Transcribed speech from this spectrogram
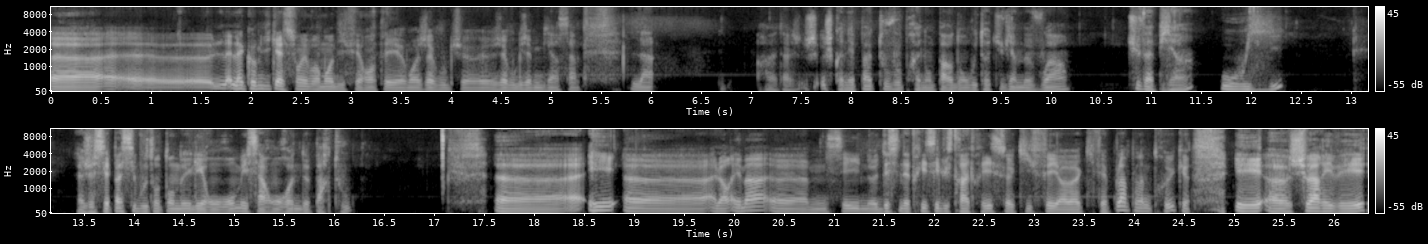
la, communication est vraiment différente et moi j'avoue que j'avoue que j'aime bien ça. Là, ah, je, je connais pas tous vos prénoms, pardon. Oui, toi tu viens me voir. Tu vas bien? Oui. Je sais pas si vous entendez les ronrons, mais ça ronronne de partout. Euh, et euh, alors Emma, euh, c'est une dessinatrice, illustratrice qui fait euh, qui fait plein plein de trucs. Et euh, je suis arrivé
